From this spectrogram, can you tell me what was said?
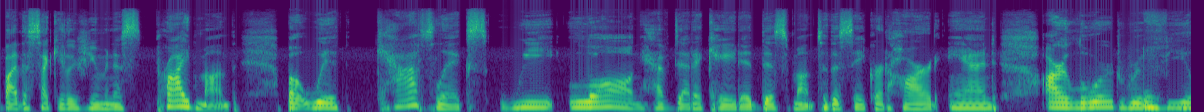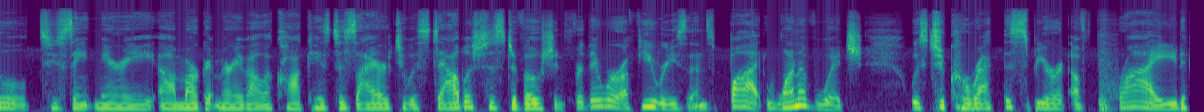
by the secular humanist Pride Month, but with Catholics, we long have dedicated this month to the Sacred Heart, and our Lord mm-hmm. revealed mm-hmm. to Saint Mary, uh, Margaret Mary of Alacoque, his desire to establish this devotion. For there were a few reasons, but one of which was to correct the spirit of pride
